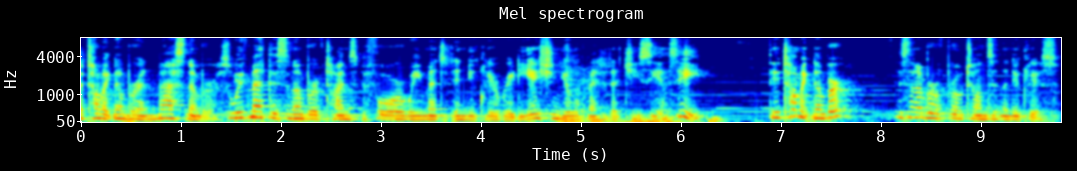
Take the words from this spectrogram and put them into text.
atomic number and mass number. So we've met this a number of times before. We met it in nuclear radiation. You'll have met it at GCSE. The atomic number is the number of protons in the nucleus,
